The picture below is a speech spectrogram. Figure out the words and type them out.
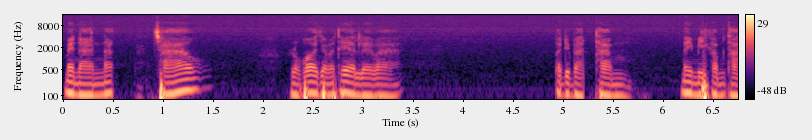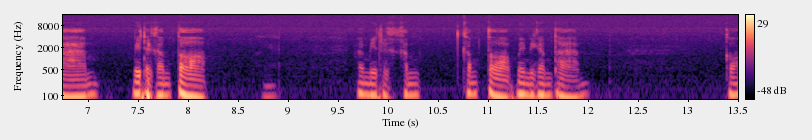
ไม่นานนักเช้าหลวงพ่อจะมาเทศเลยว่า ปฏิบัติธรรมไม่มีคำถาม มีแต่คำตอบมันมีแต่คำคำตอบไม่มีคำถาม ก็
